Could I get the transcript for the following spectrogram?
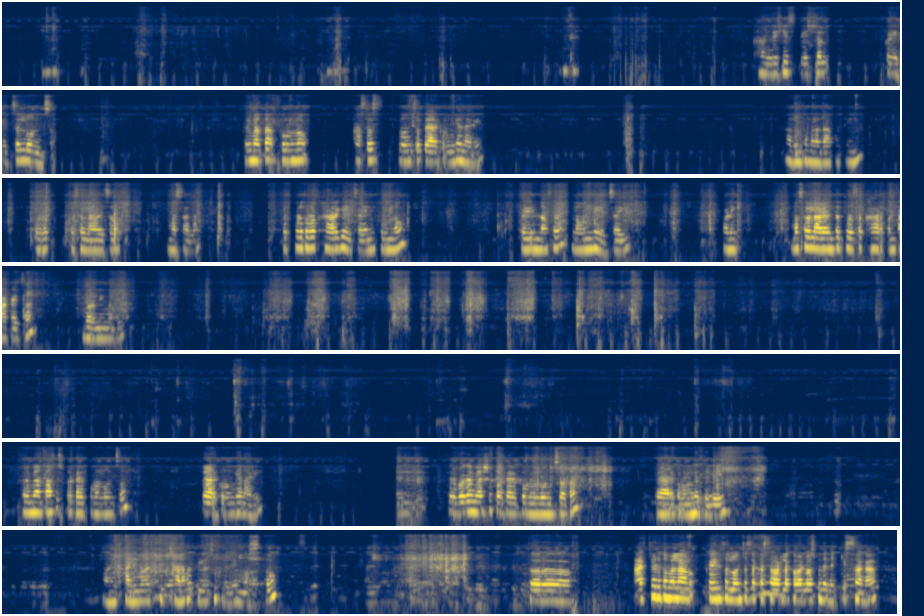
खानदेशी स्पेशल कैरीचं लोणचं. तर मी आता पूर्ण असंच लोणचं तयार करून घेणार आहे. अजून तुम्हाला दाखवते मी. परत कसं लावायचा मसाला. तर थोडा थोडा खार घ्यायचा आहे आणि पूर्ण कैरींना असं लावून घ्यायचा आहे. आणि मसाला लावल्यानंतर थोडासा खार पण टाकायचा बरणीमध्ये तर मी आता अशाच प्रकारे पूर्ण लोणचं तयार करून घेणार आहे. तर बघा मी अशा प्रकारे पूर्ण लोणचं आता तयार करून घेतलेलं आहे. आणि खाली बघा खूप छान असं तेल सुटलेलं आहे मस्त. तर आजच्या तुम्हाला कैरीचा लोणच्याचा कसा वाटला कमेंट बॉक्समध्ये नक्कीच सांगा.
